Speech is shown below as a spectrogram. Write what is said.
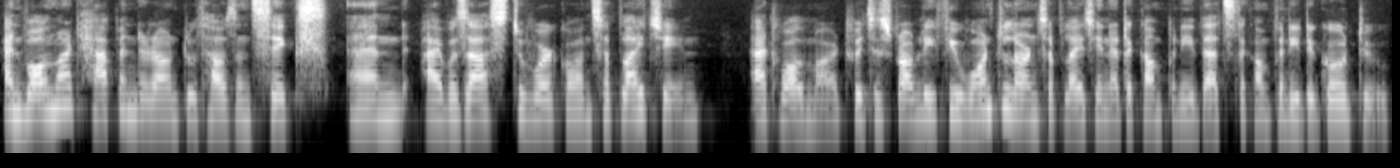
And Walmart happened around 2006, and I was asked to work on supply chain at Walmart, which is probably if you want to learn supply chain at a company, that's the company to go to.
